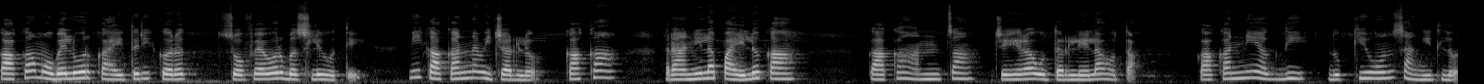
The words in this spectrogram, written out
काका मोबाईलवर काहीतरी करत सोफ्यावर बसले होते. मी काकांना विचारलं काका राणीला पाहिलं का? काकांचा चेहरा उतरलेला होता. काकांनी अगदी दुःखी होऊन सांगितलं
